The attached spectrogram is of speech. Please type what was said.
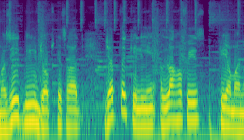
मज़ीद न्यू जॉब्स के साथ। जब तक के लिए अल्लाह हाफिज़। फ़ी अमान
